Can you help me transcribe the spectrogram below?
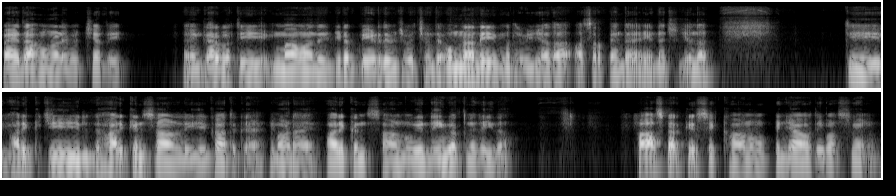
ਪੈਦਾ ਹੋਣ ਵਾਲੇ ਬੱਚਿਆਂ ਤੇ ਗਰਭਵਤੀ ਮਾਵਾਂ ਦੇ ਜਿਹੜਾ ਪੇਟ ਦੇ ਵਿੱਚ ਬੱਚੇ ਹੁੰਦੇ ਉਹਨਾਂ ਦੇ ਮਤਲਬ ਵੀ ਜ਼ਿਆਦਾ ਅਸਰ ਪੈਂਦਾ ਹੈ ਇਹਨਾਂ ਚੀਜ਼ਾਂ ਦਾ। ਤੇ ਹਰ ਇੱਕ ਚੀਜ਼, ਹਰ ਇੱਕ ਇਨਸਾਨ ਲਈ ਇਹ ਘਾਤਕ ਹੈ, ਮਾੜਾ ਹੈ, ਹਰ ਇੱਕ ਇਨਸਾਨ ਨੂੰ ਇਹ ਨਹੀਂ ਵਰਤਣਾ ਚਾਹੀਦਾ। ਖਾਸ ਕਰਕੇ ਸਿੱਖਾਂ ਨੂੰ, ਪੰਜਾਬ ਦੇ ਵਾਸੀਆਂ ਨੂੰ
